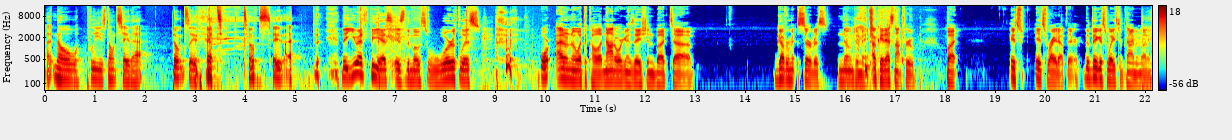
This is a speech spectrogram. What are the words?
uh, no, please don't say that. Don't say that. Don't say that. The USPS is the most worthless, or I don't know what to call it, not organization, but uh, government service known to man. Okay, that's not true, but it's it's right up there. The biggest waste of time and money.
